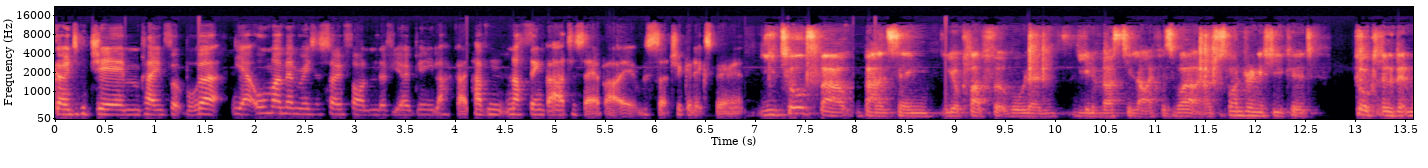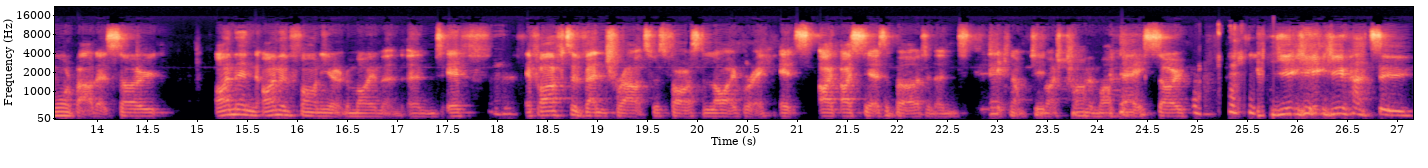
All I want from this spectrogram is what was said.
going to the gym, playing football. But yeah, all my memories are so fond of UOB. Like I have nothing bad to say about it. It was such a good experience. You talked about balancing your club football and university life as well. I was just wondering if you could talk a little bit more about it. So I'm in I'm in final year at the moment, and if mm-hmm. if I have to venture out to as far as the library, it's I, I see it as a burden and taking up too much time in my day. So you, you you had to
